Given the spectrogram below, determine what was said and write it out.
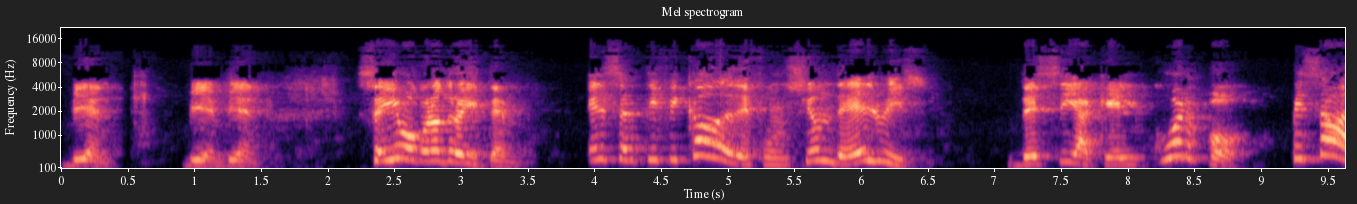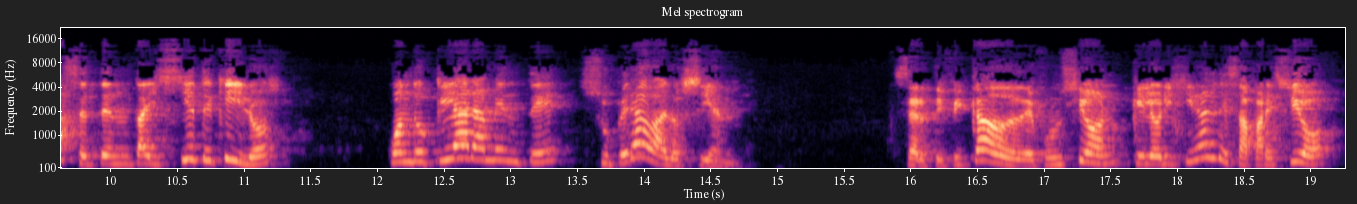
Bien, bien, bien. Seguimos con otro ítem. El certificado de defunción de Elvis decía que el cuerpo pesaba 77 kilos cuando claramente superaba los 100. Certificado de defunción que el original desapareció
